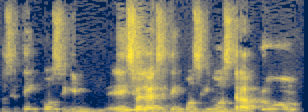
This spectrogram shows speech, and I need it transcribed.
você tem que conseguir é esse olhar que você tem que conseguir mostrar pro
